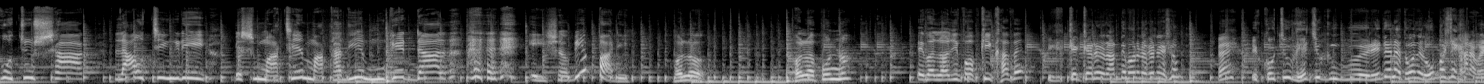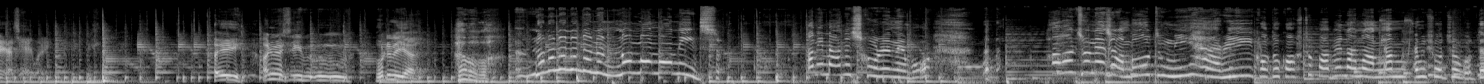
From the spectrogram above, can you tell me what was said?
কচুর শাক লাউ চিংড়ি বেশ মাছের মাথা দিয়ে মুগের ডাল এইসবই পারি। হলো হলো পূর্ণ। এবার ললিপপ কি খাবে? কে- কেন রাঁধতে পারো না কেন এসব? হ্যাঁ? এই কচু ঘেচু রেঁধে না তোমাদের অভ্যাসটাই খারাপ হয়ে গেছে একবারে। এই অনিমেষ এই হোটেলে যা। হ্যাঁ বাবা। না না না না না না নো নো নিডস আমি ম্যানেজ করে নেব। আমার জন্য যাব তুমি হ্যারি কত কষ্ট পাবে? না না আমি আমি আমি সহ্য করতে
